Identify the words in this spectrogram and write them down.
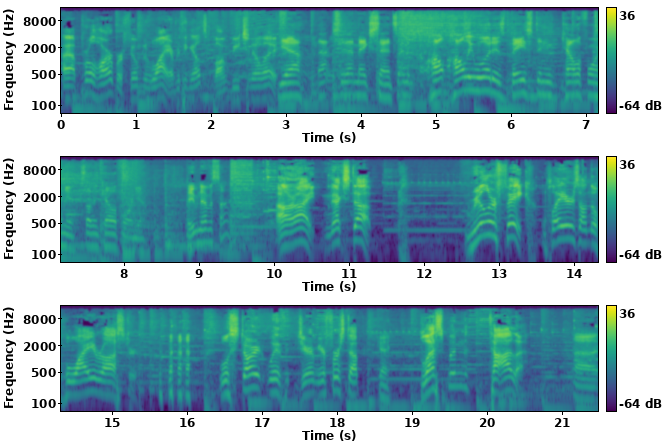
uh, Pearl Harbor filmed in Hawaii. Everything else, Long Beach and L.A. Yeah, that see that makes sense. I mean, Hol- Hollywood is based in California, Southern California. They even have a sign. All right, next up. Real or fake players on the Hawaii roster. we'll start with Jarom. You're first up. Okay. Blessman Ta'ala. Uh,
